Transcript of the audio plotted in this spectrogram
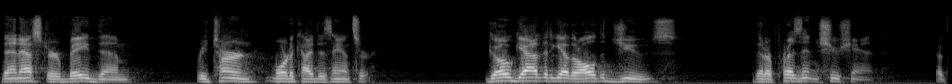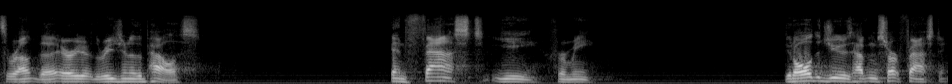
Then Esther bade them return Mordecai this answer Go gather together all the Jews that are present in Shushan. That's around the area, the region of the palace. And fast ye for me. Get all the Jews, have them start fasting.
